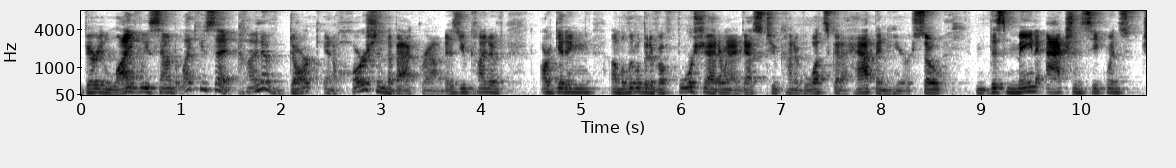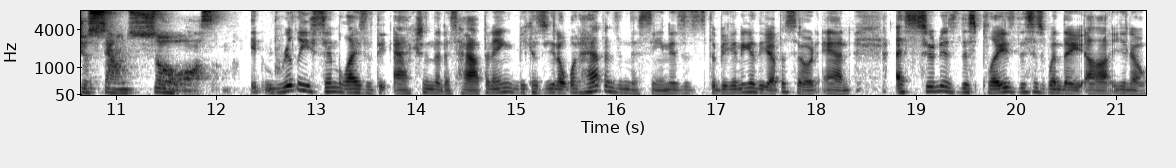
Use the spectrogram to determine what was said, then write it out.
very lively sound, but like you said, kind of dark and harsh in the background as you kind of are getting um, a little bit of a foreshadowing, I guess, to kind of what's going to happen here. So this main action sequence just sounds so awesome. It really symbolizes the action that is happening because you know what happens in this scene is it's the beginning of the episode and as soon as this plays this is when they uh you know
